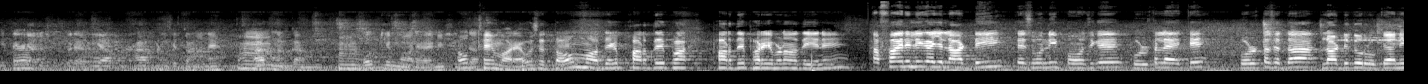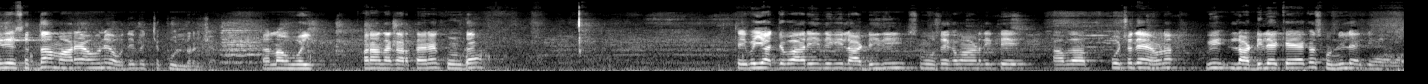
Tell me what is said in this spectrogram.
ਇਹ ਤਾਂ ਚੱਲ ਸ਼ੁਕਰ ਹੈ ਵੀ ਆਪ ਆਪਣੀ ਦੁਕਾਨ ਹੈ। ਆਪਣਾ ਕੰਮ। ਉੱਥੇ ਮਾਰਿਆ ਇਹਨੇ ਸਿੱਧਾ। ਉੱਥੇ ਮਾਰਿਆ ਉਹ ਸਿੱਧਾ ਉਹ ਮਾਰ ਦੇ ਫਰਦੇ ਫਰਦੇ ਫਰੇ ਬਣਾ ਦੇ ਨੇ ਤਾਂ ਫਾਈਨਲੀ ਗਾ ਲਾਡੀ ਤੇ ਸੋਨੀ ਪਹੁੰਚ ਗਏ ਬੁਲਟ ਲੈ ਕੇ। ਬੁਲਟ ਸਿੱਧਾ ਲਾਡੀ ਤੋਂ ਰੋਕਿਆ ਨਹੀਂ ਤੇ ਸਿੱਧਾ ਮਾਰਿਆ ਉਹਨੇ ਉਹਦੇ ਵਿੱਚ ਕੂਲਰ 'ਚ। ਚੱਲ ਆਓ ਬਈ ਪਰਾਂ ਦਾ ਕਰਤਾ ਇਹਨੇ ਕੁੰਡਾ। ਤੇ ਬਈ ਅੱਜ ਵਾਰੀ ਸੀਗੀ ਲਾਡੀ ਦੀ ਸਮੋਸੇ ਖਵਾਉਣ ਦੀ ਤੇ ਆਪਦਾ ਪੁੱਛਦੇ ਆ ਹੁਣ ਵੀ ਲਾਡੀ ਲੈ ਕੇ ਆਇਆ ਕਿ ਸੋਨੀ ਲੈ ਕੇ ਆਇਆ ਵਾ?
